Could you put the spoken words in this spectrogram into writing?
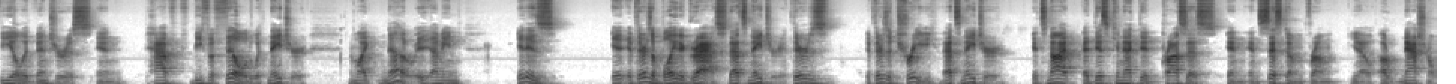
feel adventurous and have be fulfilled with nature I'm like, no. It, I mean, it is. It, if there's a blade of grass, that's nature. If there's if there's a tree, that's nature. It's not a disconnected process and, system from you know a national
